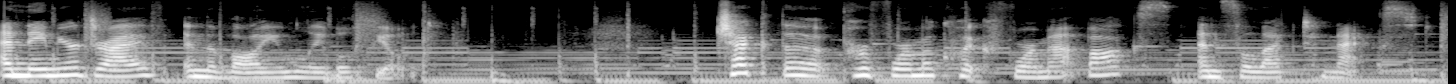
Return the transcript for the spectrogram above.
and name your drive in the volume label field. Check the Perform a Quick Format box and select Next.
